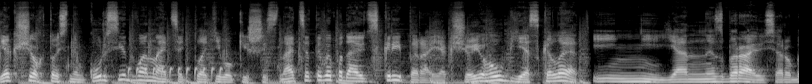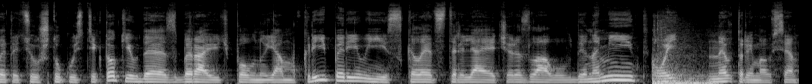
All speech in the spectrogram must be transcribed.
Якщо хтось не в курсі, 12 платівок із 16 випадають з кріпера, якщо його вб'є скелет. І ні, я не збираюся робити цю штуку з тіктоків, де збирають повну яму кріперів, і скелет стріляє через лаву в динаміт. Ой, не втримався.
